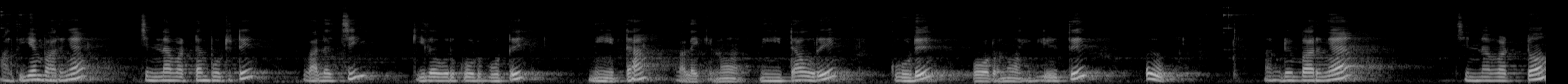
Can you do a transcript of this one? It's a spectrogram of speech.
அதையும் பாருங்கள் சின்ன வட்டம் போட்டுட்டு வளைச்சி கீழே ஒரு கோடு போட்டு நீட்டாக வளைக்கணும். நீட்டாக ஒரு கோடு போடணும். இது எழுத்து ஊ மறுபடியும் பாருங்கள் சின்ன வட்டம்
